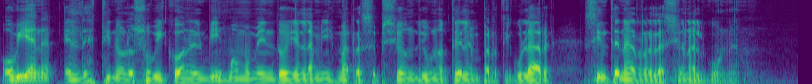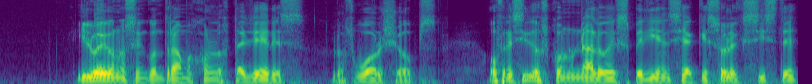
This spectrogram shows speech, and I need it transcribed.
o bien el destino los ubicó en el mismo momento y en la misma recepción de un hotel en particular sin tener relación alguna. Y luego nos encontramos con los talleres, los workshops, ofrecidos con un halo de experiencia que solo existe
